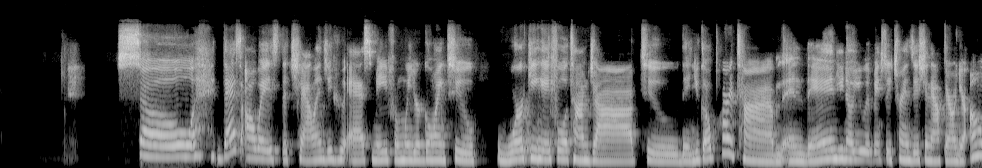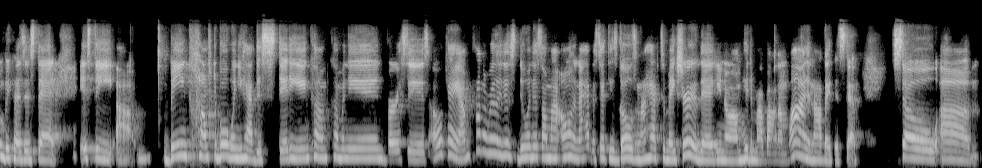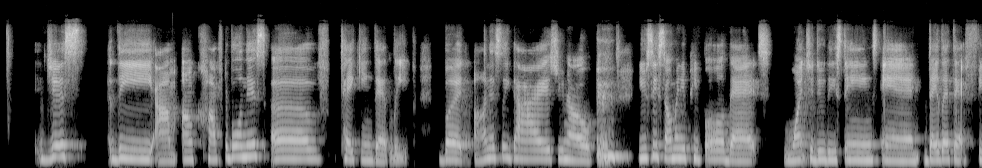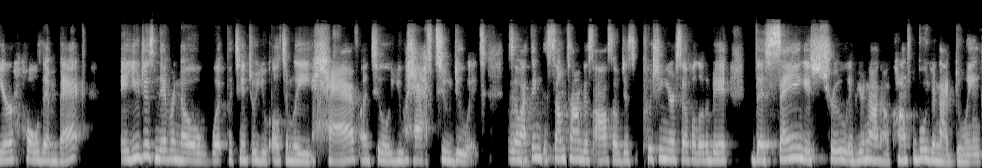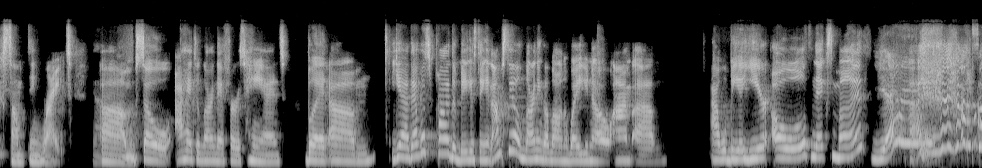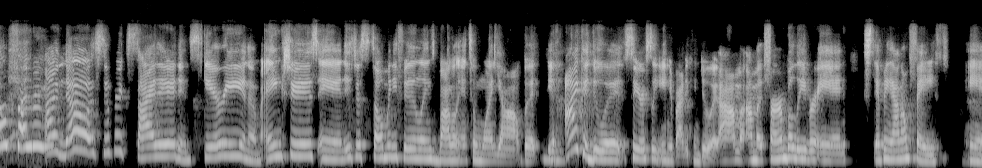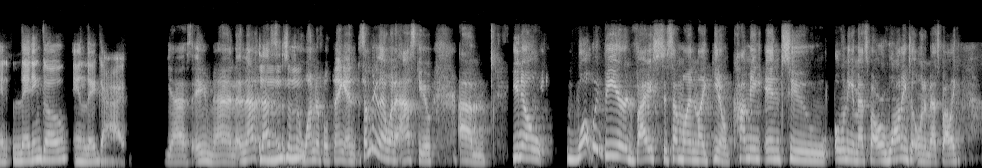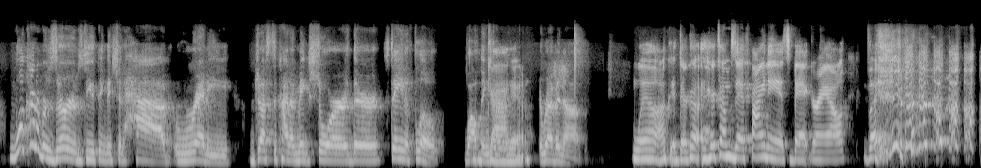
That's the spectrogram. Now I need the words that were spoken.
So that's always the challenge if you ask me from when you're going to working a full-time job to then you go part-time and then you know you eventually transition out there on your own because it's that it's the um, being comfortable when you have this steady income coming in versus okay i'm kind of really just doing this on my own and i have to set these goals and i have to make sure that you know i'm hitting my bottom line and all that good stuff. So um just the um, uncomfortableness of taking that leap. But honestly, guys, you know, you see so many people that want to do these things and they let that fear hold them back. And you just never know what potential you ultimately have until you have to do it. So I mm. think sometimes it's also just pushing yourself a little bit. The saying is true if you're not uncomfortable, you're not doing something right. Um, so I had to learn that firsthand. But um, yeah, that was probably the biggest thing. And I'm still learning along the way. You know, I'm um, I will be a year old next month. Yeah. Uh, so exciting. I know. Super excited and scary and I'm anxious. And it's just so many feelings bottled into one, y'all. But if I could do it, seriously, anybody can do it. I'm, I'm a firm believer in stepping out on faith and letting go and let God. Yes, amen. And that that's mm-hmm. such a mm-hmm. wonderful thing. And something that I want to ask you, um, you know, what would be your advice to someone like, you know, coming into owning a med spa or wanting to own a med spa? Like, what kind of reserves do you think they should have ready just to kind of make sure they're staying afloat while things Got are it. revving up? Well, okay, there go, here comes that finance background, but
